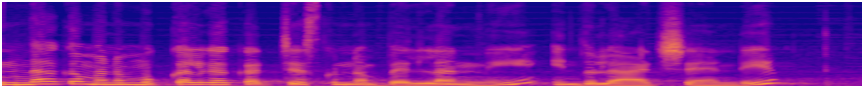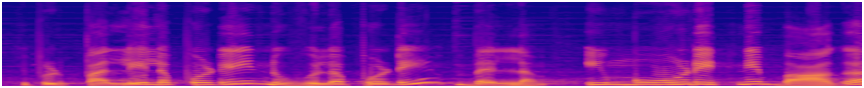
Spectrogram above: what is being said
ఇందాక మనం ముక్కలుగా కట్ చేసుకున్న బెల్లాన్ని ఇందులో యాడ్ చేయండి. ఇప్పుడు పల్లీల పొడి నువ్వుల పొడి బెల్లం ఈ మూడింటిని బాగా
